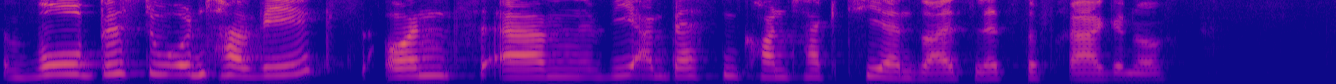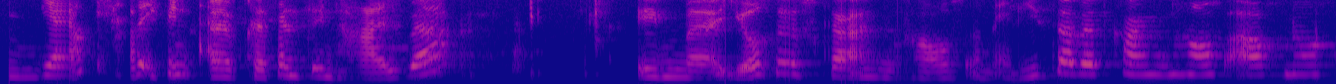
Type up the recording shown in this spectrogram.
Wo bist du unterwegs und ähm, wie am besten kontaktieren, so als letzte Frage noch? Ja, also ich bin äh, präsent in Heilberg im äh, Josefs Krankenhaus und Elisabeth Krankenhaus auch noch.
